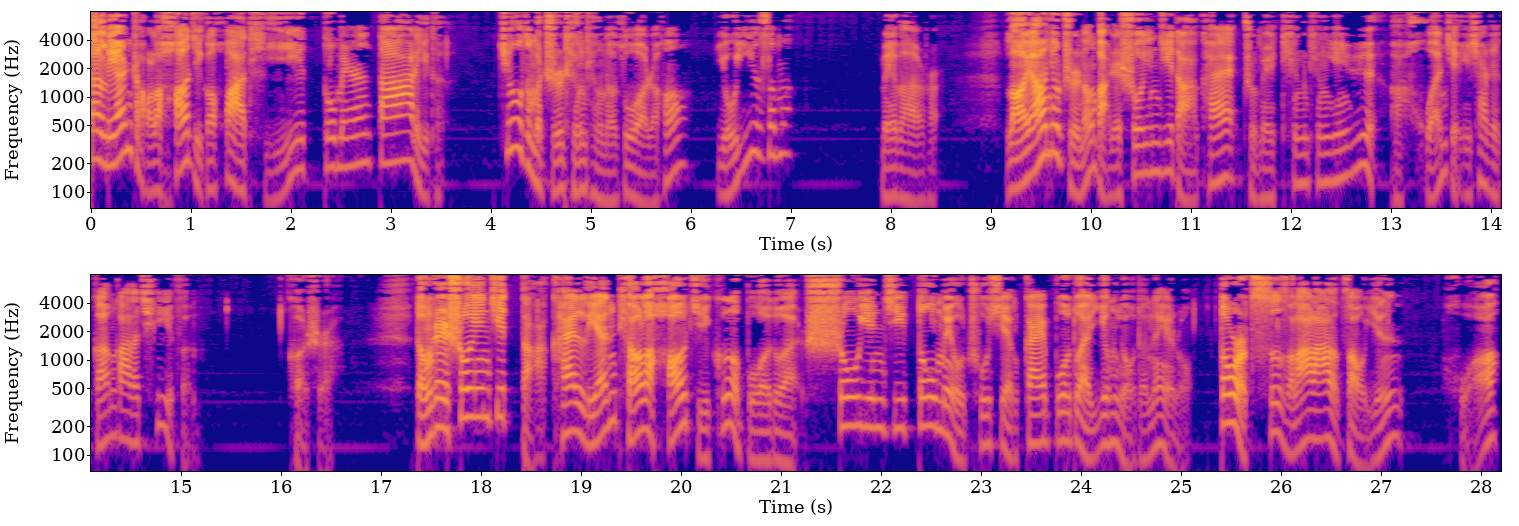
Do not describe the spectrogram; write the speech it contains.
但连找了好几个话题都没人搭理他，就这么直挺挺的坐着，哈，有意思吗？没办法，老杨就只能把这收音机打开，准备听听音乐啊，缓解一下这尴尬的气氛。可是，等这收音机打开，连调了好几个波段，收音机都没有出现该波段应有的内容。都是呲呲啦啦的噪音，火，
